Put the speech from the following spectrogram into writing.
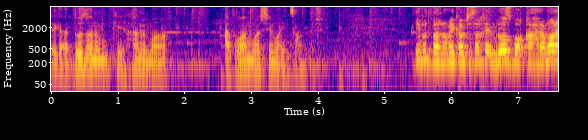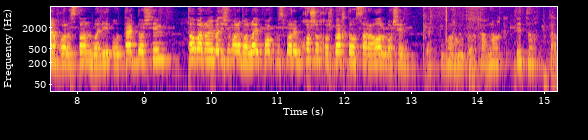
دیگه دوست دارم که همه ما افغان باشیم و انسان باشیم. این بود برنامه کوچه سرخ امروز. با قهرمان افغانستان ولی اوتک داشتیم. تا برنامه بعدی شما را به لای پاک بسپاریم خوش و خوشبخت و سرحال باشین. یک خطرناک. ایتو آه.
